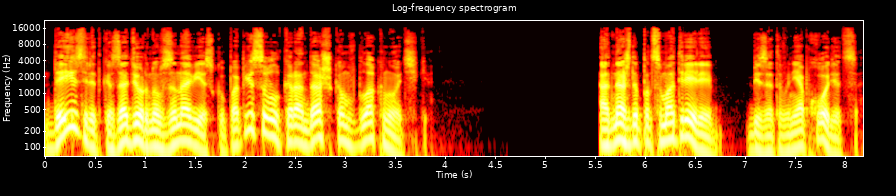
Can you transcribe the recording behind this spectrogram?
да изредка, задернув занавеску, пописывал карандашиком в блокнотике. Однажды подсмотрели, без этого не обходится.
